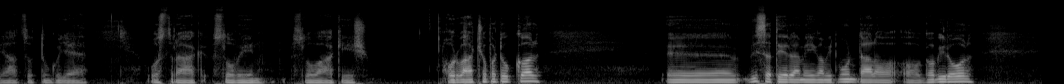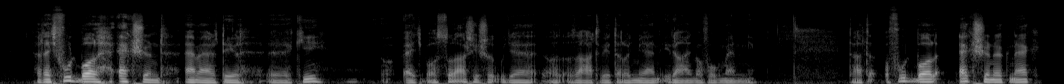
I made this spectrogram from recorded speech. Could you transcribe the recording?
játszottunk ugye osztrák, szlovén, szlovák és horvát csapatokkal. Visszatérve még, amit mondtál a, a Gabiról, tehát egy futball action emeltél ki, egy passzolás, és ugye az átvétel, hogy milyen irányba fog menni. Tehát a futball actionöknek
